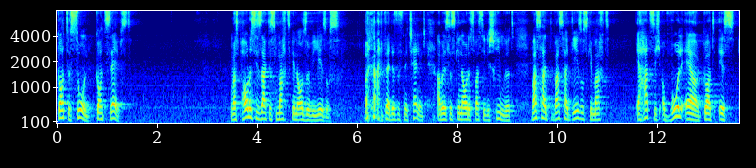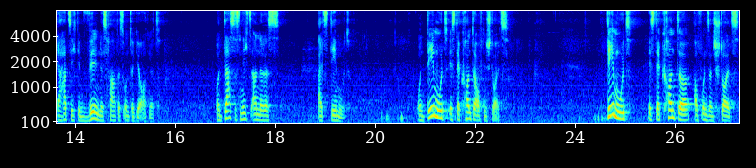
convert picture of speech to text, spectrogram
Gottes Sohn, Gott selbst. Und was Paulus hier sagt, das macht es genauso wie Jesus. Und Alter, das ist eine Challenge. Aber das ist genau das, was hier geschrieben wird. Was hat, was hat Jesus gemacht? Er hat sich, obwohl er Gott ist, er hat sich dem Willen des Vaters untergeordnet. Und das ist nichts anderes als Demut. Und Demut ist der Konter auf den Stolz. Demut ist der Konter auf unseren Stolz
